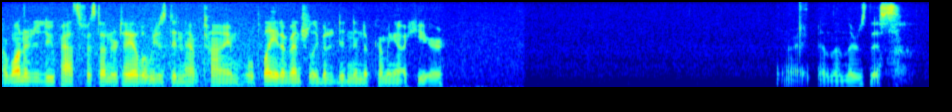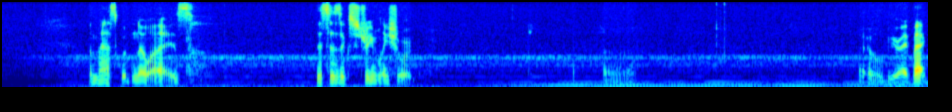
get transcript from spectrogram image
I wanted to do Pacifist Undertale, but we just didn't have time. We'll play it eventually, but it didn't end up coming out here. Alright, and then there's this. The mask with no eyes. This is extremely short. Uh, I will be right back.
